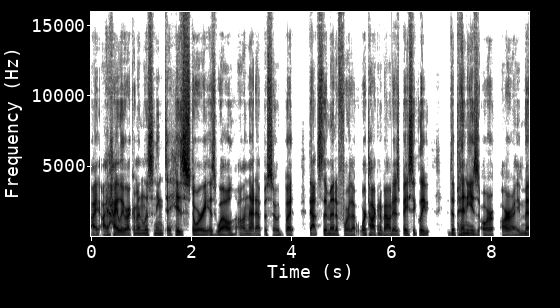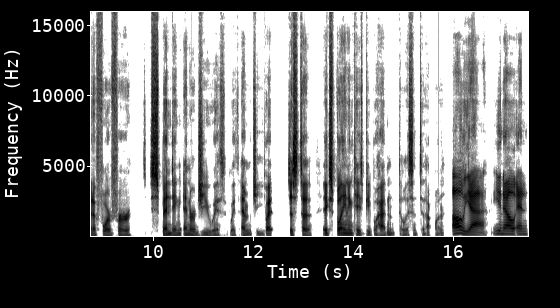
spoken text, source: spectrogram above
I, I highly recommend listening to his story as well on that episode. But that's the metaphor that we're talking about is basically the pennies are are a metaphor for spending energy with with MG. But just to explain in case people hadn't listened to that one. Oh yeah, you know, and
